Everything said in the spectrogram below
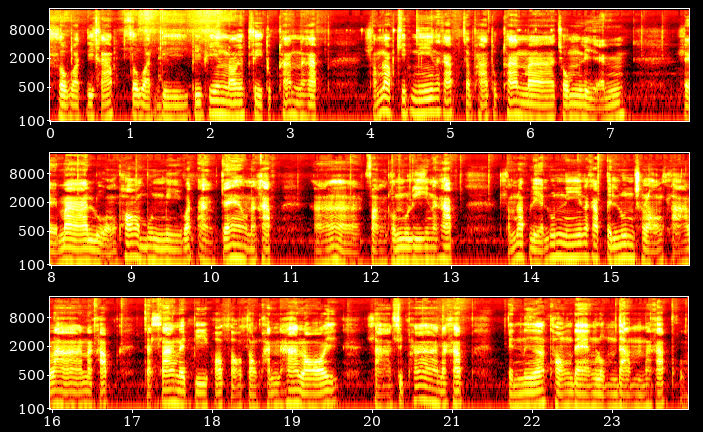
สวัสดีครับ สวัสดีพี่พี่น้องเอฟซีทุกท่านนะครับสำหรับคลิปนี้นะครับ จะพาทุกท่านมาชมเหรียญเสมาหลวงพ่อบุญมีวัดอ่างแก้วนะครับอ่าฝั่งธนบุรีนะครับสำหรับเหรียญรุ่นนี้นะครับ เป็นรุ่นฉลองศาลานะครับ จัดสร้างในปีพศ 2535 นะครับ เป็นเนื้อทองแดงลมดำนะครับ ผม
